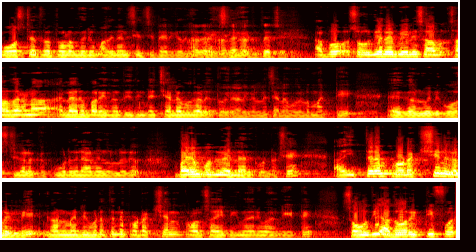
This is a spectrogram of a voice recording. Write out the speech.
കോസ്റ്റ് എത്രത്തോളം വരും അതിനനുസരിച്ചിട്ടായിരിക്കും പ്രൈസിങ് അപ്പോൾ സൗദി അറേബ്യയിൽ സാധാരണ എല്ലാവരും പറയുന്നത് ഇതിന്റെ ചെലവുകൾ തൊഴിലാളികളുടെ ചെലവുകളും മറ്റ് ഗവൺമെന്റ് കോസ്റ്റുകളൊക്കെ കൂടുതലാണ് എന്നുള്ളൊരു ഭയം പൊതുവെ എല്ലാവർക്കും ഉണ്ട്. പക്ഷേ ഇത്തരം പ്രൊഡക്ഷനുകളിൽ ഗവൺമെന്റ് ഇവിടെ തന്നെ പ്രൊഡക്ഷൻ പ്രോത്സാഹിപ്പിക്കുന്നതിന് വേണ്ടിയിട്ട് Saudi Authority for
